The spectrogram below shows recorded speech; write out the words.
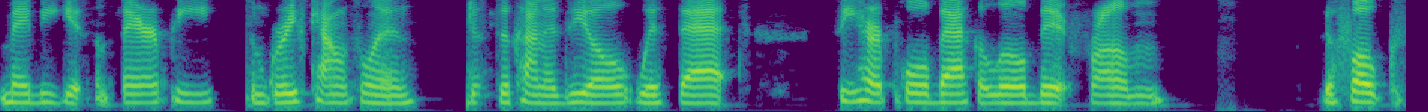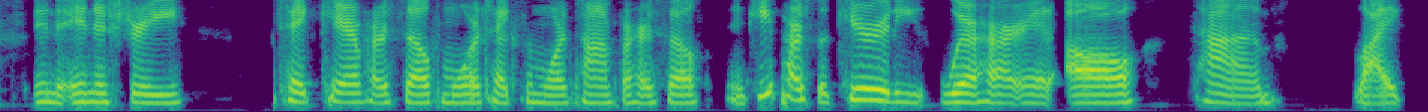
maybe get some therapy, some grief counseling, just to kind of deal with that. See her pull back a little bit from the folks in the industry take care of herself more, take some more time for herself, and keep her security with her at all times. Like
